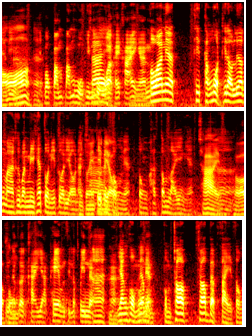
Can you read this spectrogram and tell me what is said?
งี้ยอ๋อพี่า พวกปั๊มปั๊มหูพิมพ์ใช่หูอะคล้ายๆอย่างนั้น เพราะว่าเนี่ยที่ทั้งหมดที่เราเลือกมาคือมันมีแค่ตัวนี้ตัวเดียวนะมีตัวนี้ที่ตัวเป็เดีนยว ทรงเนี้ยทรงคัสตอมไลท์อย่างเงี้ย ใช่อ่า เพราะว่าคืทอรง ถ้าเกิดใครอยากเท่เหมันศิลปินอะอ่าอะอย่างผมเนี่ยตัวเนี้ผยมผมชอบชอบแบบใส่ทรง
